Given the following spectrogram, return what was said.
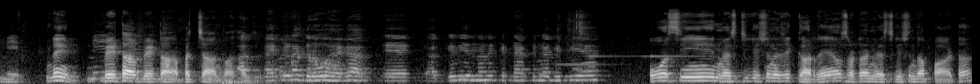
ਮੇਲ। ਨਹੀਂ ਬੇਟਾ ਬੇਟਾ ਬੱਚਾ ਆਂਦਾ ਹਾਂਜੀ। ਇਹ ਜਿਹੜਾ ਗਰੋਹ ਹੈਗਾ ਇਹ ਅੱਗੇ ਵੀ ਇਹਨਾਂ ਨੇ ਕਿਡਨੈਪਿੰਗਾਂ ਕੀਤੀਆਂ ਉਹ ਅਸੀਂ ਇਨਵੈਸਟੀਗੇਸ਼ਨ ਅਜੇ ਕਰ ਰਹੇ ਹਾਂ ਉਹ ਸਾਡਾ ਇਨਵੈਸਟੀਗੇਸ਼ਨ ਦਾ ਪਾਰਟ ਆ।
